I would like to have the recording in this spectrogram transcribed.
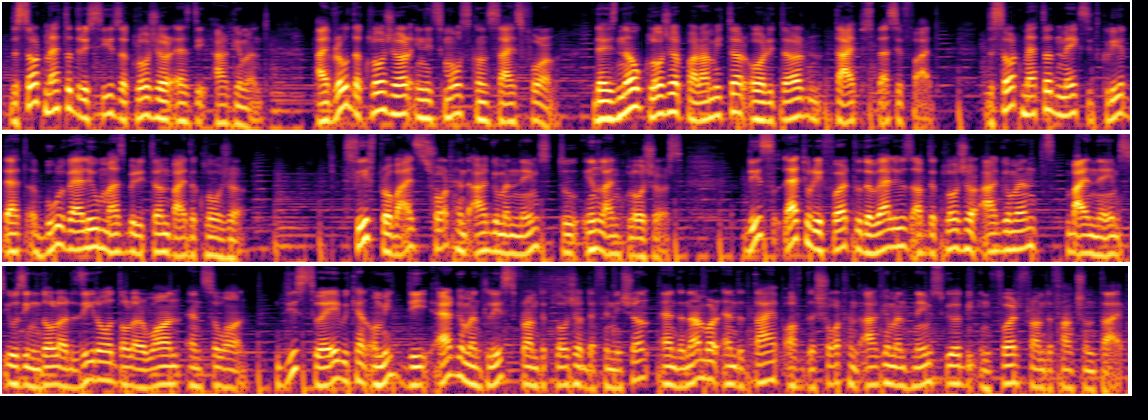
The sort method receives a closure as the argument. I wrote the closure in its most concise form. There is no closure parameter or return type specified. The sort method makes it clear that a bool value must be returned by the closure. Swift provides shorthand argument names to inline closures. This let you refer to the values of the closure arguments by names using $0, $1 and so on. This way we can omit the argument list from the closure definition and the number and the type of the shorthand argument names will be inferred from the function type.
